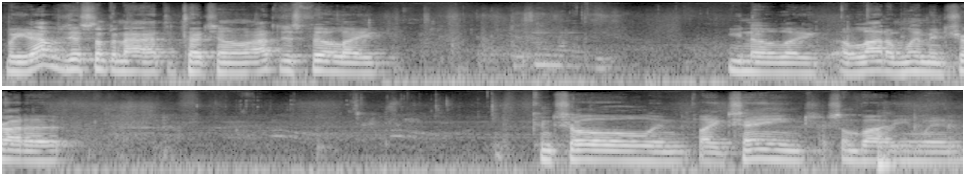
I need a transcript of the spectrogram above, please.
But yeah, that was just something I had to touch on. I just feel like Does he wanna be- you know, like a lot of women try to control and like change somebody when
